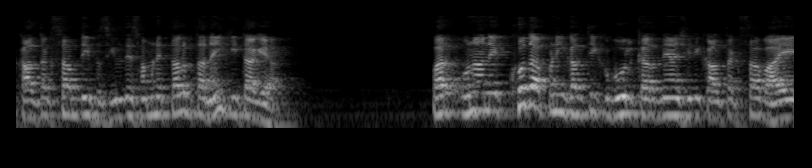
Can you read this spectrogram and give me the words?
ਅਕਾਲ ਤਖਤ ਸਾਹਿਬ ਦੀ ਫਸੀਲ ਦੇ ਸਾਹਮਣੇ ਤਲਬ ਤਾਂ ਨਹੀਂ ਕੀਤਾ ਗਿਆ, ਪਰ ਉਹਨਾਂ ਨੇ ਖੁਦ ਆਪਣੀ ਗਲਤੀ ਕਬੂਲ ਕਰਦਿਆਂ ਸ਼੍ਰੀ ਅਕਾਲ ਤਖਤ ਸਾਹਿਬ ਆਏ,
